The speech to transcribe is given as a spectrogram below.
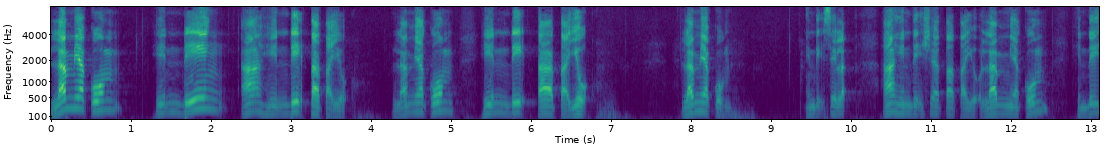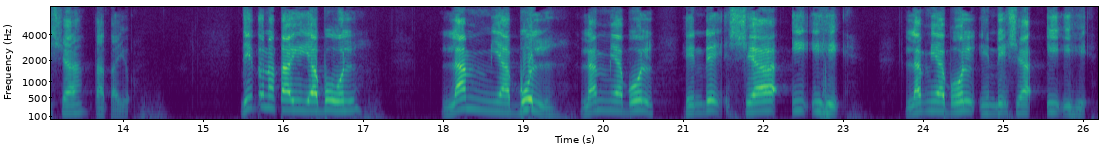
Lam yakum, hindi, ah, hindi tatayo. Lam yakum, hindi tatayo. Lam yakum. Hindi sila ha, hindi siya tatayo. Lam yakum, hindi siya tatayo. Dito na tayo yabul. Lam yabul. Lam yabul, hindi siya iihi. Lam yabul, hindi siya iihi.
